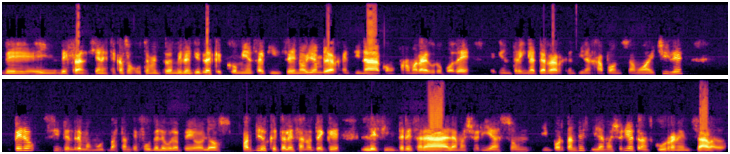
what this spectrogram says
de, Francia, en este caso justamente 2023, que comienza el 15 de noviembre. Argentina conformará el grupo D entre Inglaterra, Argentina, Japón, Samoa y Chile, pero sí tendremos bastante fútbol europeo. Los partidos que tal vez anoté que les interesará a la mayoría son importantes y la mayoría transcurren en sábado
